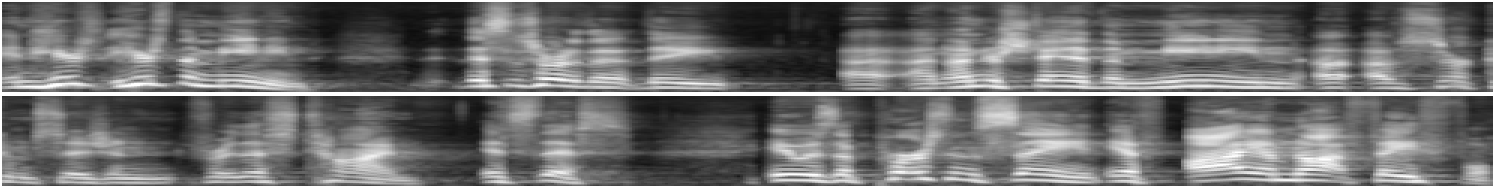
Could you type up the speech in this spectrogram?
And here's, here's the meaning. This is sort of the, the uh, an understanding of the meaning of, of circumcision for this time. It's this it was a person saying, If I am not faithful,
